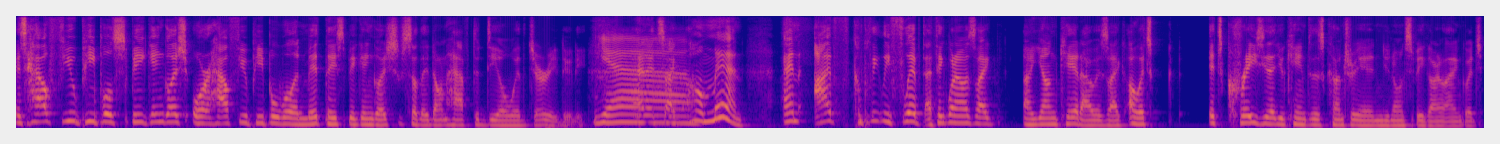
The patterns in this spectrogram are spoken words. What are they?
is how few people speak English or how few people will admit they speak English, so they don't have to deal with jury duty. Yeah. And it's like, oh man. And I've completely flipped. I think when I was like a young kid, I was like, oh, it's it's crazy that you came to this country and you don't speak our language.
